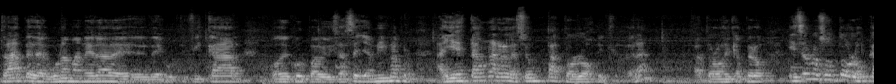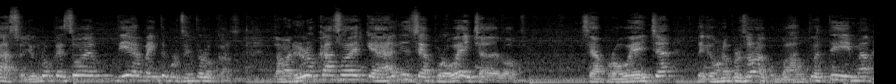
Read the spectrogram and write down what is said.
trate de alguna manera de, justificar o de culpabilizarse ella misma, pero ahí está una relación patológica, ¿verdad? Patológica, pero esos no son todos los casos, yo creo que eso es un 10, 20% de los casos. La mayoría de los casos es que alguien se aprovecha del otro, se aprovecha de que es una persona con baja autoestima,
